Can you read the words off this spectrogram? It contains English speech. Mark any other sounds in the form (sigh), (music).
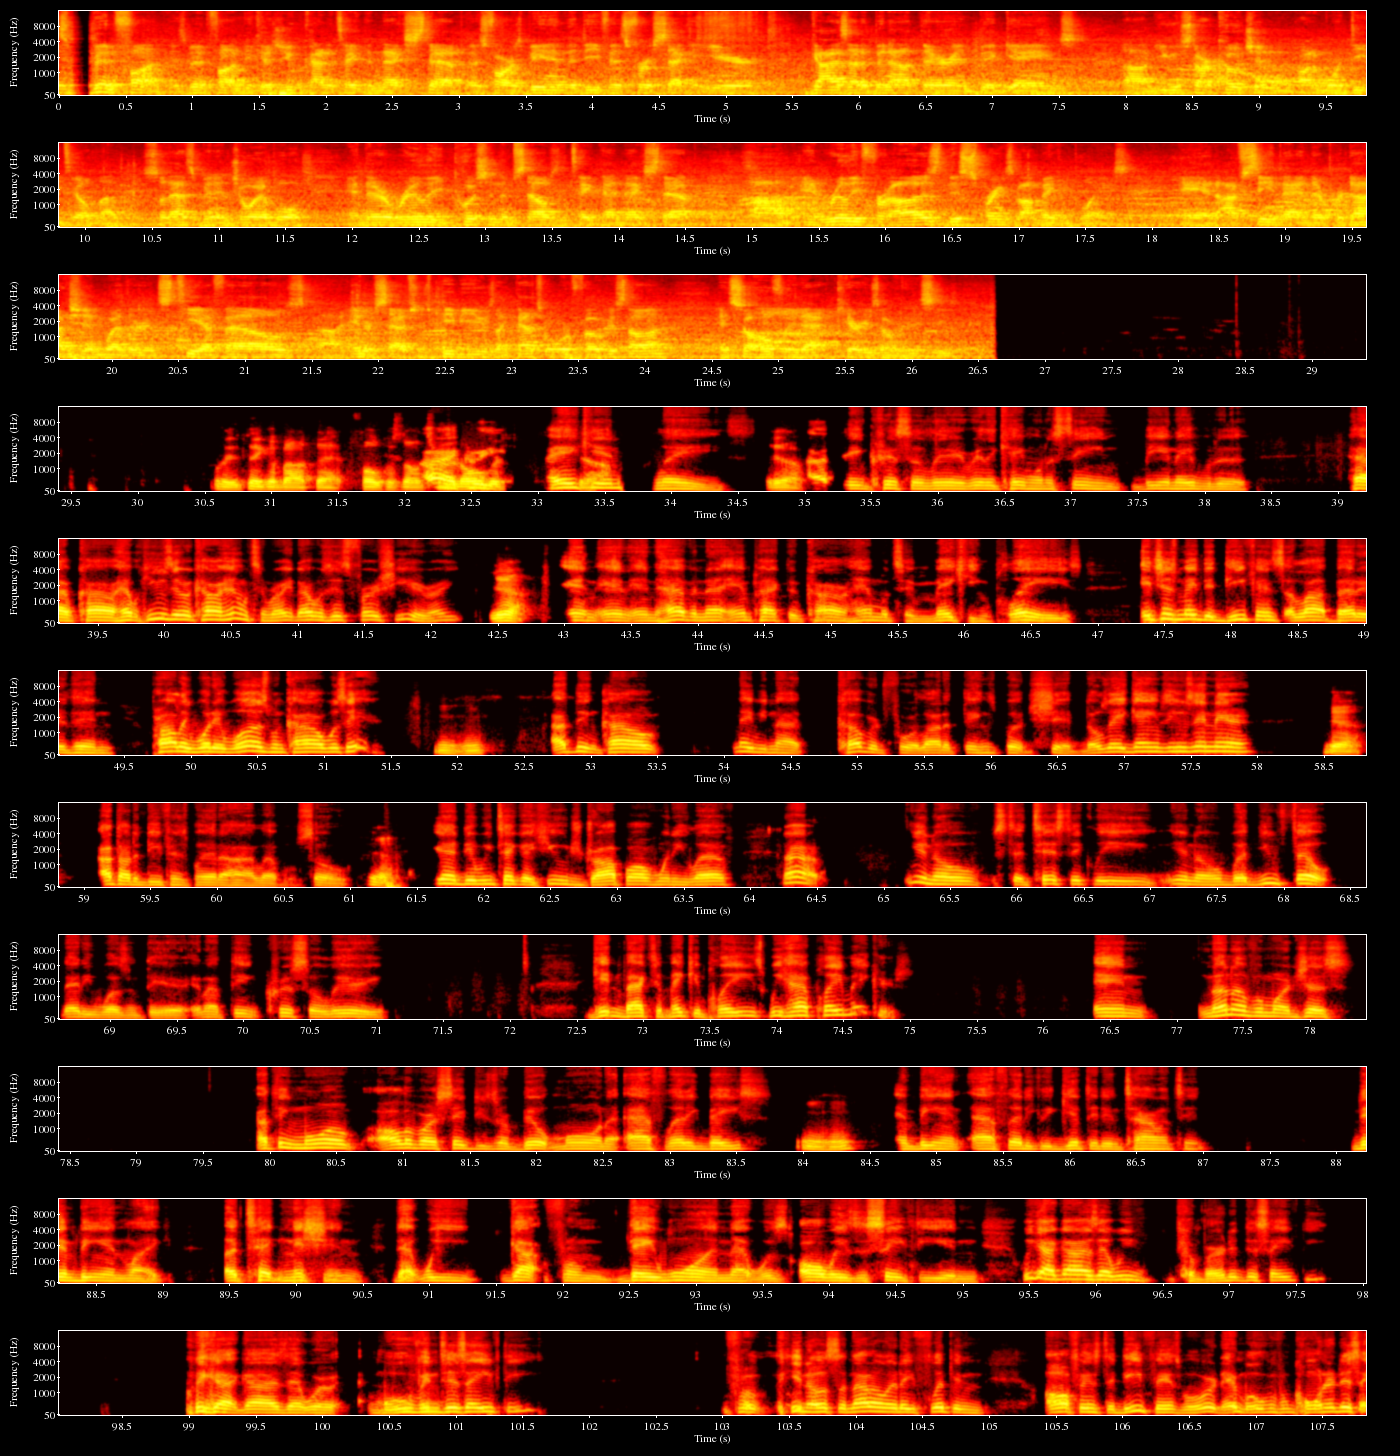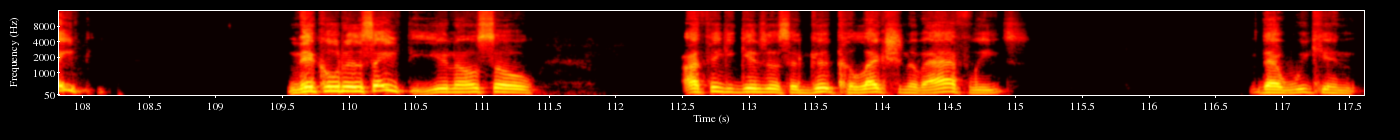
It's been fun. It's been fun because you can kind of take the next step as far as being in the defense for a second year. Guys that have been out there in big games, um, you can start coaching on a more detailed level. So that's been enjoyable, and they're really pushing themselves to take that next step. Um, and really, for us, this spring's about making plays. And I've seen that in their production, whether it's TFLs, uh, interceptions, PBUs, like that's what we're focused on. And so hopefully that carries over this season. What do you think about that? Focused on turnovers. Making yeah. plays. Yeah. I think Chris O'Leary really came on the scene being able to have Kyle Hamilton. He was there with Kyle Hamilton, right? That was his first year, right? Yeah. And and and having that impact of Kyle Hamilton making plays, it just made the defense a lot better than probably what it was when Kyle was here. Mm-hmm. I think Kyle maybe not covered for a lot of things, but shit, those eight games he was in there, yeah, I thought the defense played at a high level. So yeah, yeah. Did we take a huge drop off when he left? Not, you know, statistically, you know, but you felt that he wasn't there, and I think Chris O'Leary getting back to making plays. We have playmakers, and none of them are just. I think more all of our safeties are built more on an athletic base mm-hmm. and being athletically gifted and talented than being like a technician that we got from day one that was always a safety. And we got guys that we converted to safety. (laughs) We got guys that were moving to safety. From (laughs) you know, so not only they flipping offense to defense, but they're moving from corner to safety, nickel to safety, you know. So I think it gives us a good collection of athletes that we can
